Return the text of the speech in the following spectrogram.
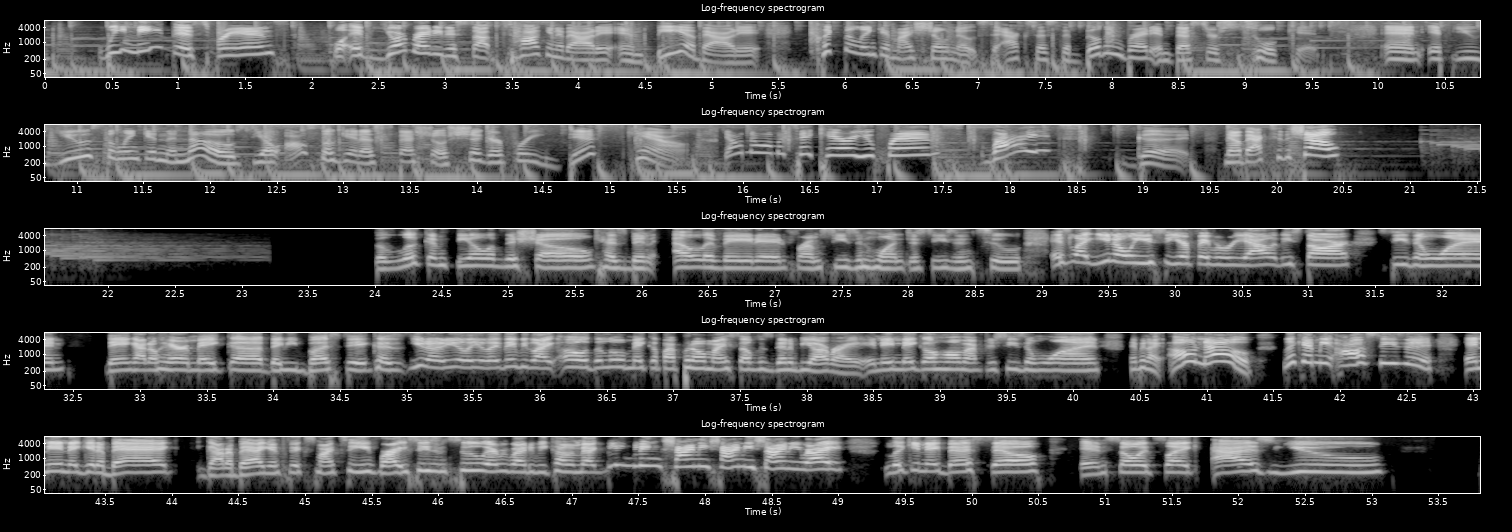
We need this, friends. Well, if you're ready to stop talking about it and be about it, click the link in my show notes to access the Building Bread Investors Toolkit. And if you use the link in the notes, you'll also get a special sugar free discount. Y'all know I'm gonna take care of you, friends, right? Good. Now back to the show. The look and feel of the show has been elevated from season one to season two. It's like, you know, when you see your favorite reality star, season one, they ain't got no hair and makeup. They be busted because you know they be like, "Oh, the little makeup I put on myself is gonna be all right." And then they go home after season one. They be like, "Oh no, look at me all season." And then they get a bag, got a bag and fix my teeth. Right, season two, everybody be coming back, bling bling, shiny, shiny, shiny. Right, looking their best self. And so it's like as you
